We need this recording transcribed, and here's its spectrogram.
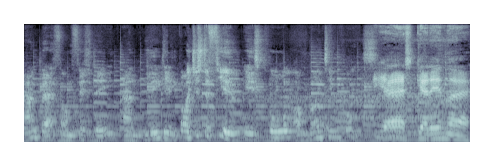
and Beth on 15, and leading by just a few is Paul on 19 points. Yes, get in there.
